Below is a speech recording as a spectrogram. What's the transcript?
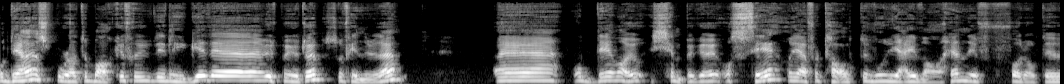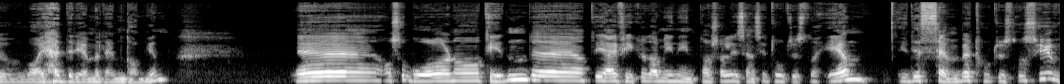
Og det har jeg spola tilbake, for det ligger eh, ute på YouTube, så finner du det. Eh, og det var jo kjempegøy å se, og jeg fortalte hvor jeg var hen i forhold til hva jeg drev med den gangen. Eh, og så går nå tiden. Det, at jeg fikk jo da min internasjonale lisens i 2001 i desember 2007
